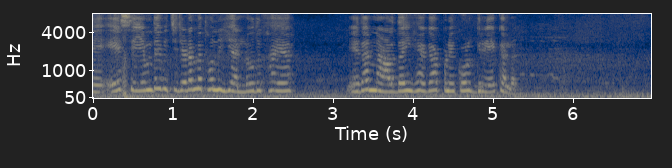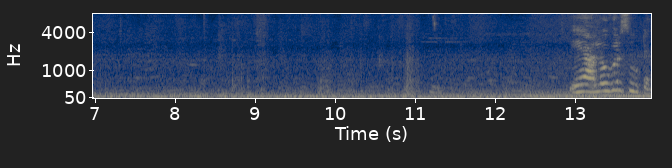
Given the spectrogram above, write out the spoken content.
ਤੇ ਇਹ ਸੇਮ ਦੇ ਵਿੱਚ ਜਿਹੜਾ ਮੈਂ ਤੁਹਾਨੂੰ ਯੈਲੋ ਦਿਖਾਇਆ, ਇਹਦਾ ਨਾਲ ਦਾ ਹੀ ਹੈਗਾ ਆਪਣੇ ਕੋਲ ਗ੍ਰੇ ਕਲਰ ਇਹ ਆਲ ਓਵਰ ਸੂਟ ਹੈ।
